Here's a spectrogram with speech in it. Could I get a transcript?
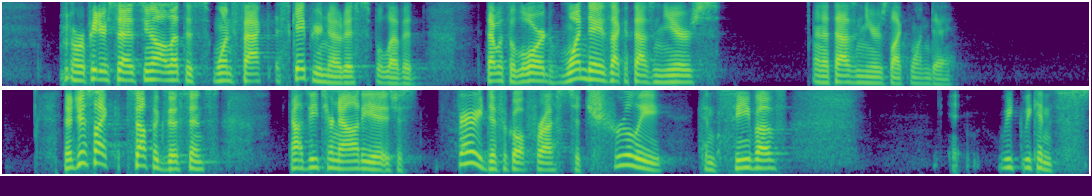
where Peter says, Do not let this one fact escape your notice, beloved, that with the Lord, one day is like a thousand years, and a thousand years like one day. Now, just like self existence, God's eternality is just very difficult for us to truly conceive of. We, we can s-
